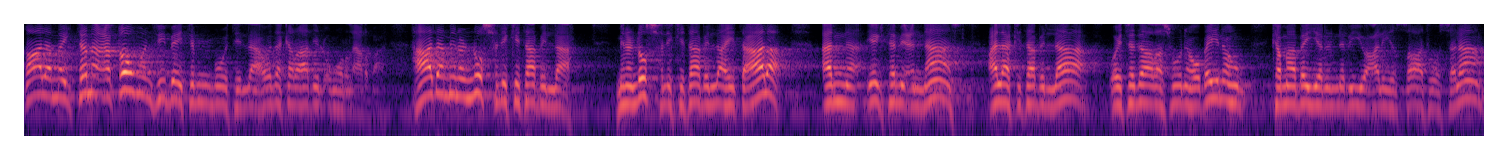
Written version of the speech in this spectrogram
قال ما اجتمع قوم في بيت من بيوت الله وذكر هذه الأمور الأربعة. هذا من النصح لكتاب الله. من النصح لكتاب الله تعالى أن يجتمع الناس على كتاب الله ويتدارسونه بينهم كما بين النبي عليه الصلاة والسلام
